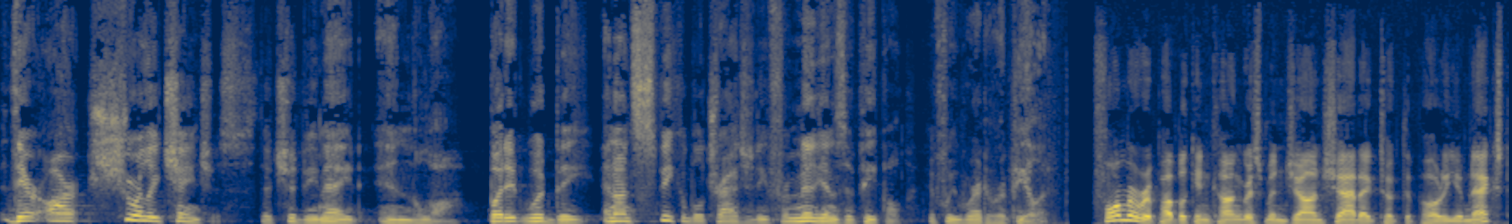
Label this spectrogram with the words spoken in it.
There are surely changes that should be made in the law, but it would be an unspeakable tragedy for millions of people if we were to repeal it. Former Republican Congressman John Shadegg took the podium next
